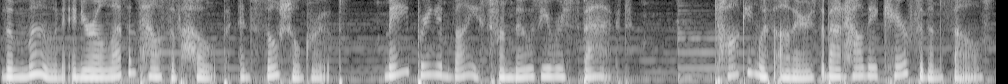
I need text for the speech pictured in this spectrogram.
The moon in your 11th house of hope and social groups may bring advice from those you respect. Talking with others about how they care for themselves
